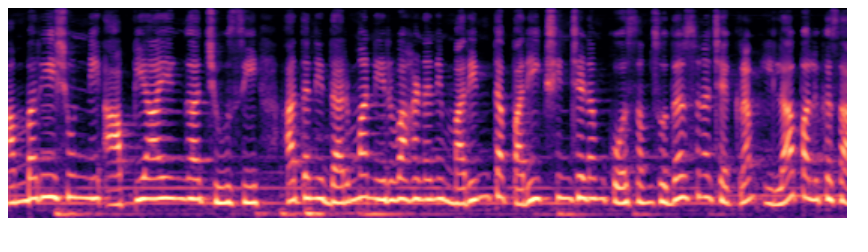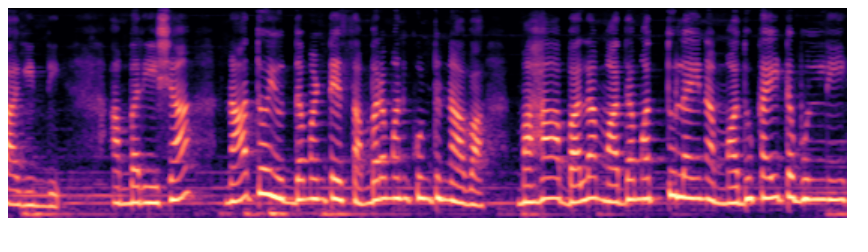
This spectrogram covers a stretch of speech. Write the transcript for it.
అంబరీషుణ్ణి ఆప్యాయంగా చూసి అతని ధర్మ నిర్వహణని మరింత పరీక్షించడం కోసం సుదర్శన చక్రం ఇలా పలుకసాగింది. అంబరీష నాతో యుద్ధమంటే సంబరం అనుకుంటున్నావా? మహాబల మదమత్తులైన మధుకైటబుల్ని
